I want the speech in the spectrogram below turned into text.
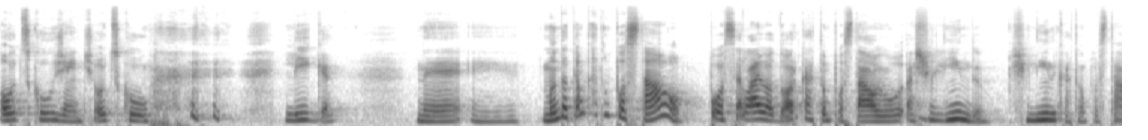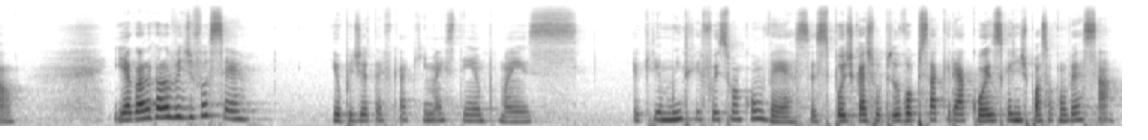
Old school, gente, old school. liga né? É, manda até um cartão postal. Pô, sei lá, eu adoro cartão postal, eu acho lindo, acho lindo cartão postal. E agora eu quero ouvir de você. Eu podia até ficar aqui mais tempo, mas eu queria muito que fosse uma conversa. Esse podcast eu vou precisar criar coisas que a gente possa conversar.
